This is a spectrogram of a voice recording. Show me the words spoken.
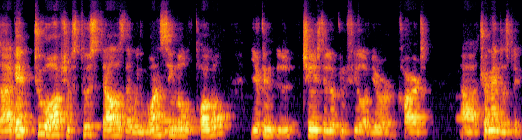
So again, two options, two styles that with one single toggle, you can change the look and feel of your card uh, tremendously.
